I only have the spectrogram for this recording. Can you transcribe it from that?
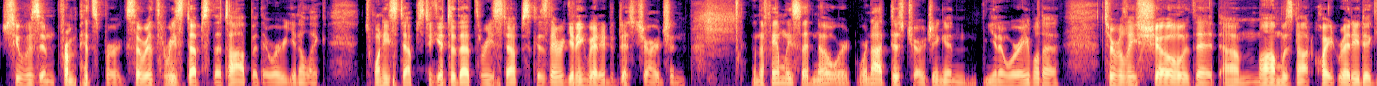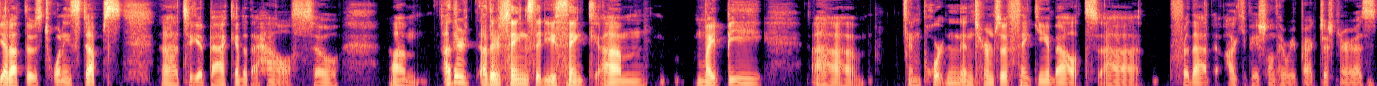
she was in from pittsburgh so there were three steps at the top but there were you know like 20 steps to get to that three steps because they were getting ready to discharge and and the family said no we're, we're not discharging and you know we're able to to really show that um, mom was not quite ready to get up those 20 steps uh, to get back into the house so um, other other things that you think um, might be uh, important in terms of thinking about uh, for that occupational therapy practitioner as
